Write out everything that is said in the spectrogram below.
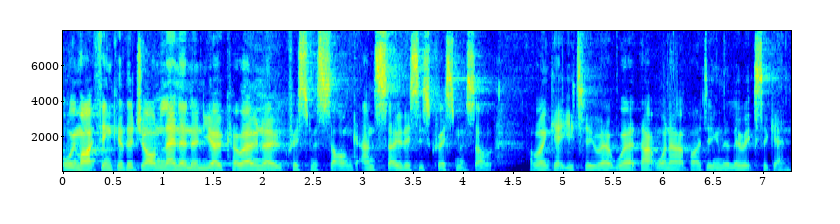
Or we might think of the John Lennon and Yoko Ono Christmas song, And So This Is Christmas. I'll, I will not get you to uh, work that one out by doing the lyrics again.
